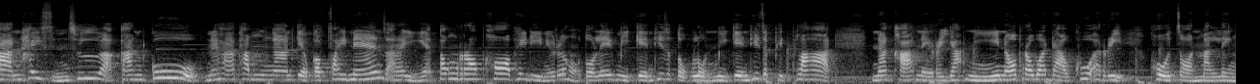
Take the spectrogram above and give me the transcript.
การให้สินเชื่อ การกู้นะคะทำงานเกี่ยวกับไฟแนนซ์อะไรอย่างเงี้ยต้องรอบคอบให้ดีในเรื่องของตัวเลขมีเกณฑ์ที่จะตกหล่น มีเกณฑ์ที่จะผิดพลาดนะคะ ในระยะนี้เนาะเพราะว่าดาวคู่อริโคจรมาเล็ง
